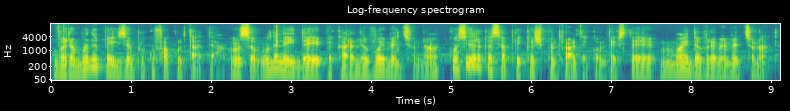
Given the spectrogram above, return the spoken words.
Voi rămâne pe exemplu cu facultatea, însă unele idei pe care le voi menționa consider că se aplică și pentru alte contexte mai devreme menționate.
